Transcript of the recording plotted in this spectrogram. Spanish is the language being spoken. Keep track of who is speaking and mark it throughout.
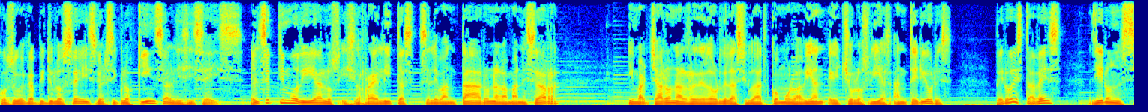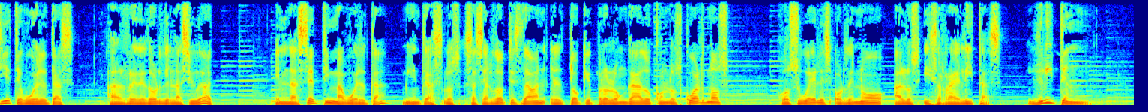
Speaker 1: Josué capítulo 6, versículos 15 al 16. El séptimo día los israelitas se levantaron al amanecer y marcharon alrededor de la ciudad como lo habían hecho los días anteriores, pero esta vez dieron siete vueltas alrededor de la ciudad. En la séptima vuelta, mientras los sacerdotes daban el toque prolongado con los cuernos, Josué les ordenó a los israelitas, griten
